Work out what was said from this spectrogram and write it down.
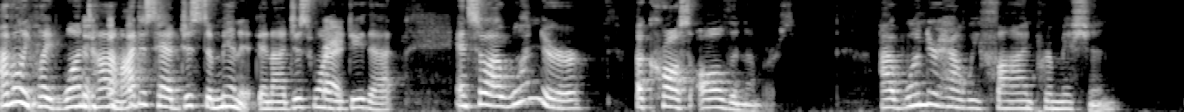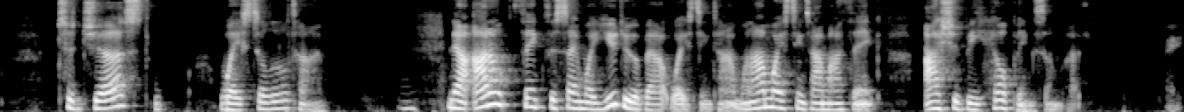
I've only played one time. I just had just a minute, and I just wanted right. to do that." And so I wonder across all the numbers, I wonder how we find permission to just waste a little time. Mm. Now, I don't think the same way you do about wasting time. When I'm wasting time, I think I should be helping somebody. Right.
